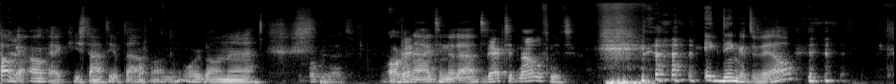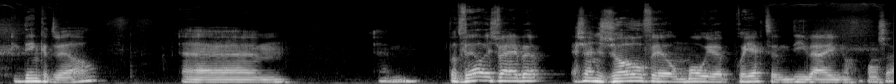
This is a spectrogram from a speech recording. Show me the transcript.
Oké, oh, kijk, hier staat hij op tafel. Orgon, eh Orgonite, inderdaad. Werkt dit nou of niet? Ik denk het wel. ik denk het wel. Ehm, ehm, wat wel is, wij hebben... Er zijn zoveel mooie projecten die wij nog op onze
